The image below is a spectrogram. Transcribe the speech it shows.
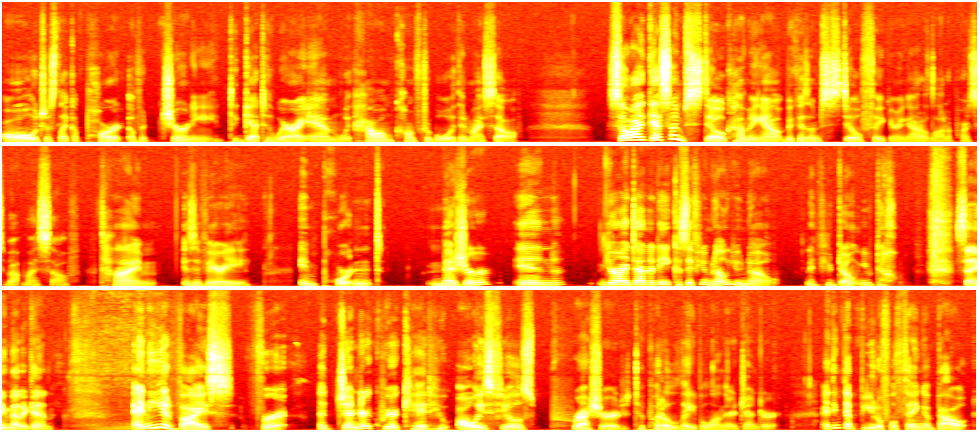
all just like a part of a journey to get to where I am with how I'm comfortable within myself. So I guess I'm still coming out because I'm still figuring out a lot of parts about myself. Time is a very important measure in your identity because if you know, you know. And if you don't, you don't. Saying that again. Any advice for a genderqueer kid who always feels pressured to put a label on their gender? I think the beautiful thing about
